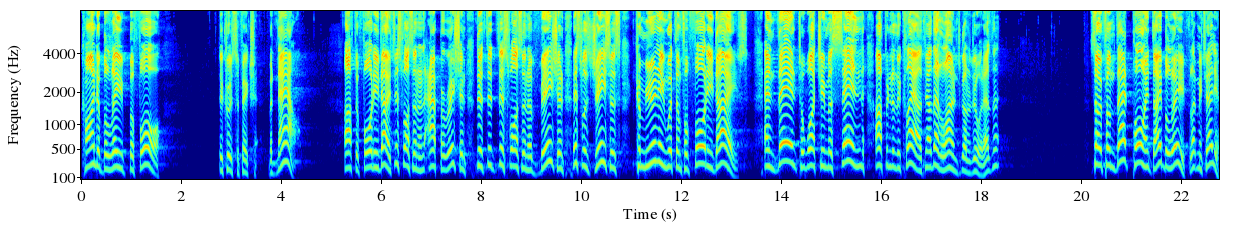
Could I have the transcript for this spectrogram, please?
kind of believed before the crucifixion, but now, after 40 days. This wasn't an apparition. This wasn't a vision. This was Jesus communing with them for 40 days. And then to watch him ascend up into the clouds. Now, that alone's got to do it, hasn't it? So, from that point, they believed, let me tell you.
